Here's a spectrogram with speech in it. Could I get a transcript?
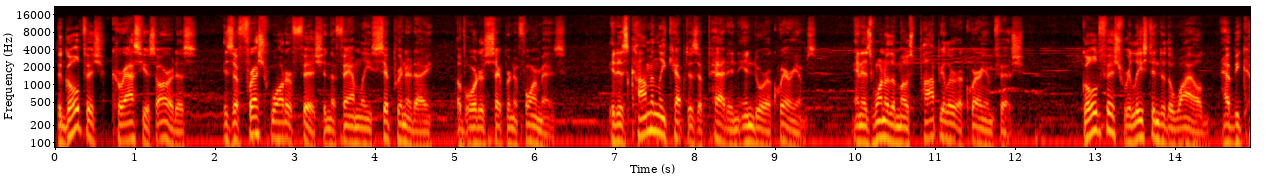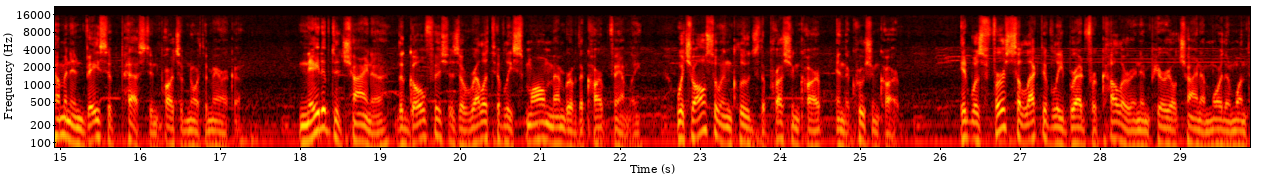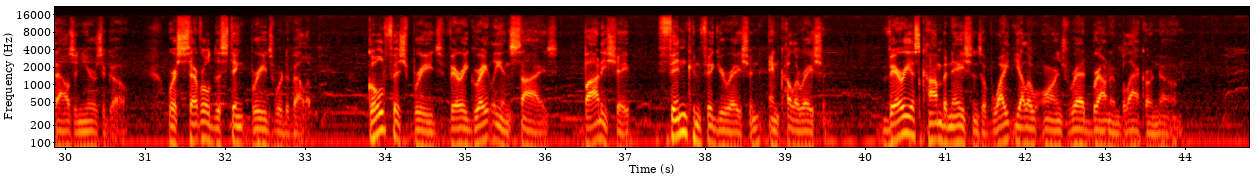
The goldfish Carassius auratus is a freshwater fish in the family Cyprinidae of order Cypriniformes. It is commonly kept as a pet in indoor aquariums and is one of the most popular aquarium fish. Goldfish released into the wild have become an invasive pest in parts of North America. Native to China, the goldfish is a relatively small member of the carp family, which also includes the Prussian carp and the Crucian carp. It was first selectively bred for color in imperial China more than 1,000 years ago, where several distinct breeds were developed. Goldfish breeds vary greatly in size, body shape, fin configuration, and coloration. Various combinations of white, yellow, orange, red, brown, and black are known.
